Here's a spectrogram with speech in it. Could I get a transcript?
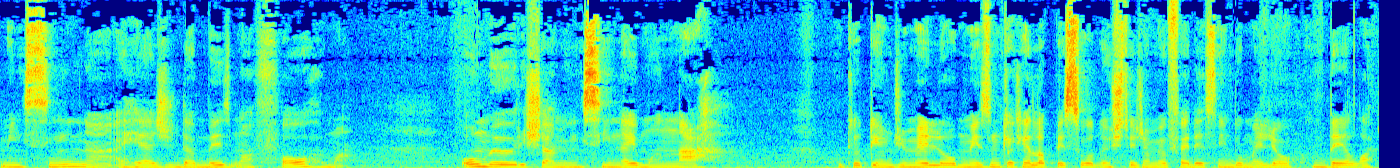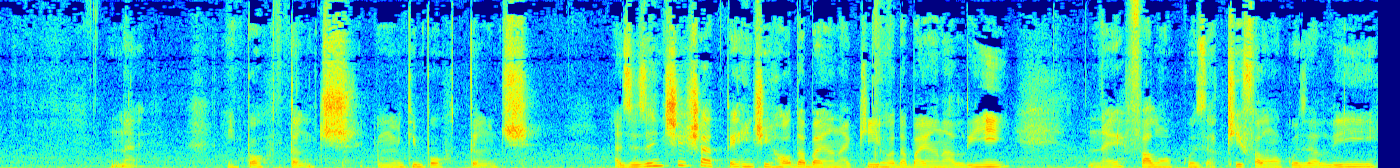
me ensina a reagir da mesma forma, ou o meu orixá me ensina a emanar o que eu tenho de melhor, mesmo que aquela pessoa não esteja me oferecendo o melhor dela, né? É importante, é muito importante. Às vezes a gente chateia, a gente roda a baiana aqui, roda a baiana ali, né? Fala uma coisa aqui, fala uma coisa ali.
